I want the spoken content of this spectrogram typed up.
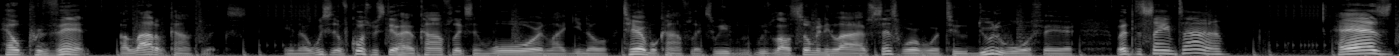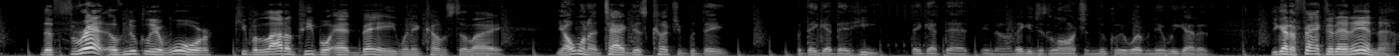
help prevent a lot of conflicts? You know, we of course we still have conflicts and war and like you know terrible conflicts. We've we've lost so many lives since World War II due to warfare, but at the same time, has the threat of nuclear war keep a lot of people at bay when it comes to like y'all want to attack this country, but they but they got that heat. They got that you know they can just launch a nuclear weapon. Then we gotta you gotta factor that in now.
